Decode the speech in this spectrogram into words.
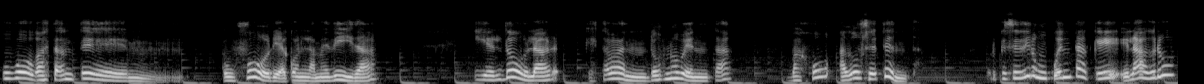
hubo bastante mm, euforia con la medida y el dólar, que estaba en 2.90, bajó a 2,70, porque se dieron cuenta que el agro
